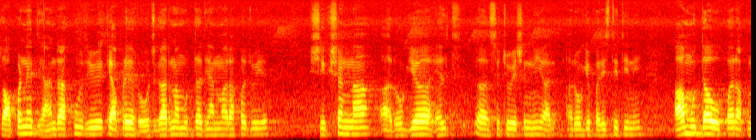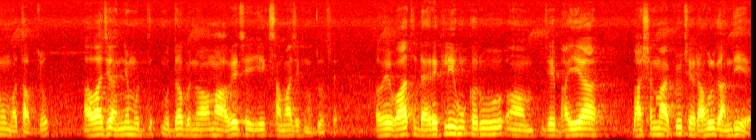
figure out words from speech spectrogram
તો આપણને ધ્યાન રાખવું જોઈએ કે આપણે રોજગારના મુદ્દા ધ્યાનમાં રાખવા જોઈએ, શિક્ષણના, આરોગ્ય હેલ્થ સિચ્યુએશનની આરોગ્ય પરિસ્થિતિની આ મુદ્દાઓ પર આપનો મત આપજો. આવા જે અન્ય મુદ્દા બનવામાં આવે છે, એ એક સામાજિક મુદ્દો છે. હવે વાત ડાયરેક્ટલી હું કરું જે ભાઈએ આ ભાષણમાં આપ્યું છે, રાહુલ ગાંધીએ,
